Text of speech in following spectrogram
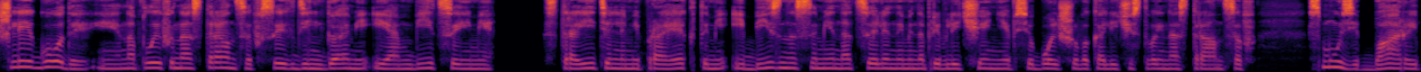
Шли годы, и наплыв иностранцев с их деньгами и амбициями, строительными проектами и бизнесами, нацеленными на привлечение все большего количества иностранцев, смузи-бары,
